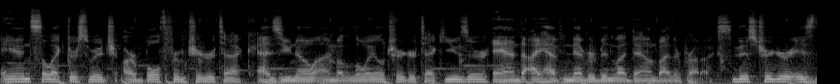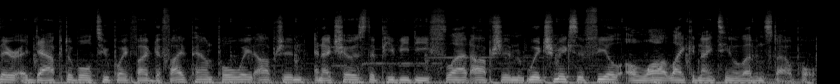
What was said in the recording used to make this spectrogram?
and selector switch are both from Trigger Tech. As you know, I'm a loyal Trigger Tech user and I have never been let down by their products. This trigger is their adaptable 2.5 to 5 pound pull weight option and I chose the PVD flat option which makes it feel a lot like a 1911 11 style pole.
